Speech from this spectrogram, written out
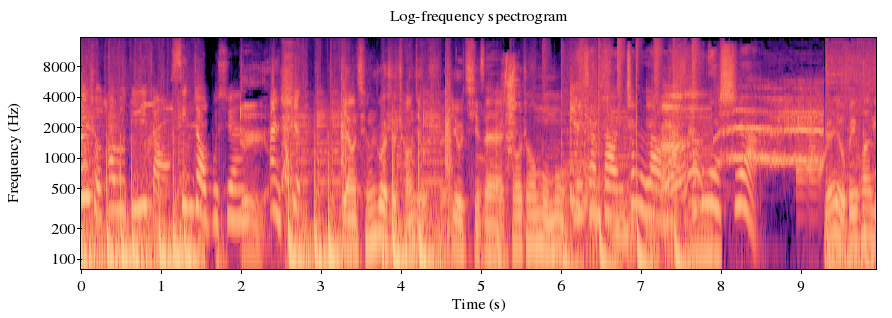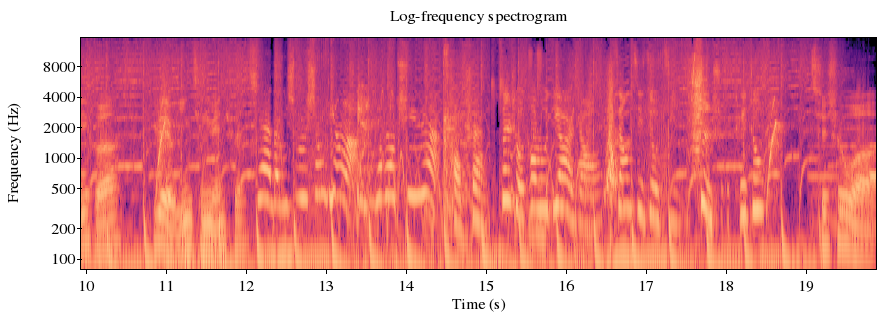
分手套路第一招：心照不宣，暗示他。两情若是长久时，又岂在朝朝暮暮？没想到你这么浪漫，还会念诗啊！人有悲欢离合。月有阴晴圆缺，亲爱的，你是不是生病了？要不要去医院？草率，分手套路第二招：将计就计，顺水推舟。其实我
